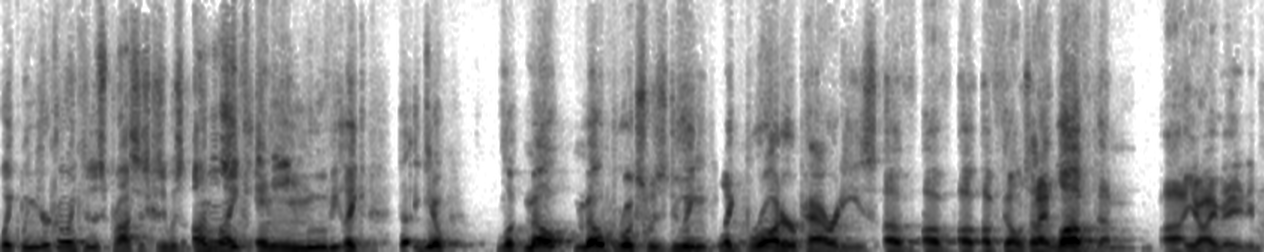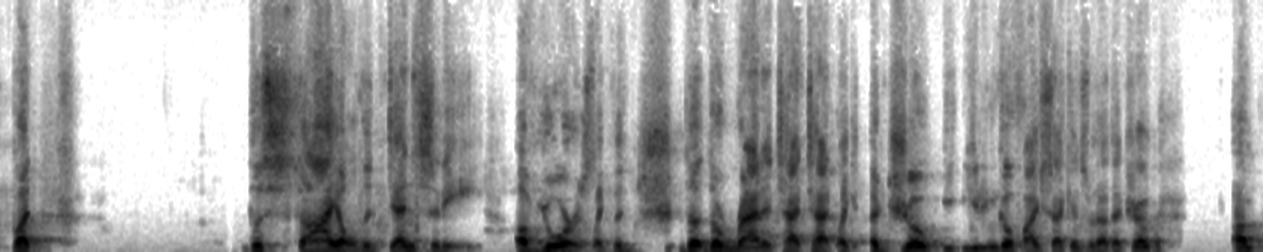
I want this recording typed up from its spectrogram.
like when you're going through this process because it was unlike any movie, like you know, look, Mel Mel Brooks was doing like broader parodies of of of, of films, and I loved them. Uh, you know, I but the style, the density of yours, like the the the rat a tat tat, like a joke. You didn't go five seconds without that joke. Um,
